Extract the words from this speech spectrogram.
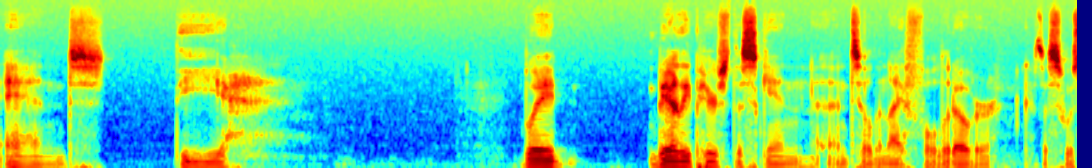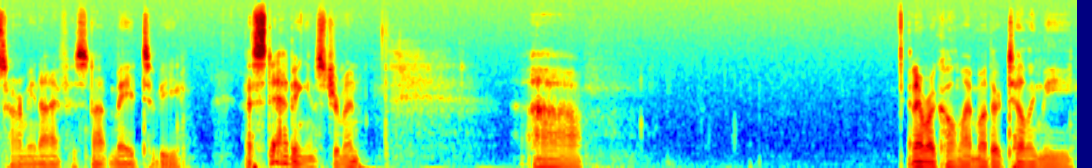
and the blade barely pierced the skin until the knife folded over, because the Swiss Army knife is not made to be a stabbing instrument. Uh, and I recall my mother telling me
